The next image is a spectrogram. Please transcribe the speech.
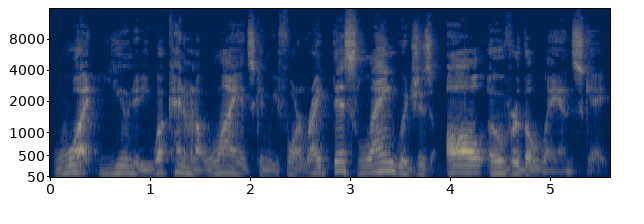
What unity? What kind of an alliance can we form, right? This language is all over the landscape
